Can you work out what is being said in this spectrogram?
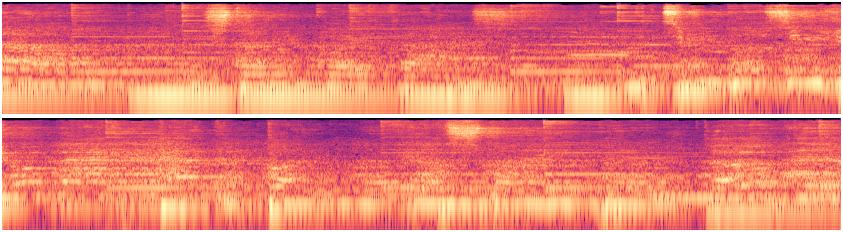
know. The stunning white thighs The dimples in your back At the bottom of your spine. Love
